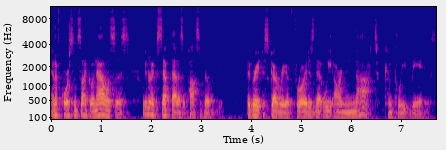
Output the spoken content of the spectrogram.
And of course, in psychoanalysis, we don't accept that as a possibility. The great discovery of Freud is that we are not complete beings,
